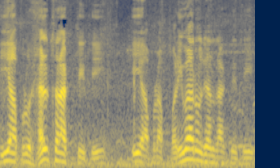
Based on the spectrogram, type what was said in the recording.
એ આપણું હેલ્થ રાખતી હતી. એ આપણા પરિવારનું ધ્યાન રાખતી હતી.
